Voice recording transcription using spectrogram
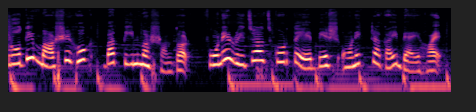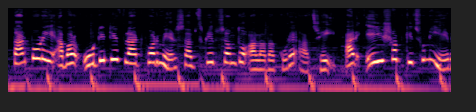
প্রতি মাসে হোক বা তিন মাস অন্তর। ফোনে রিচার্জ করতে বেশ অনেক টাকাই ব্যয় হয়। তারপরে আবার ওটিটি প্ল্যাটফর্মের সাবস্ক্রিপশন তো আলাদা করে আছেই। আর এই সব কিছু নিয়ে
